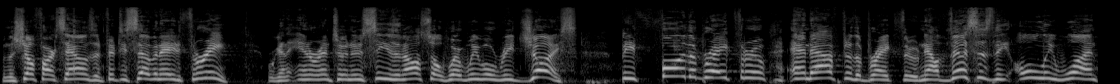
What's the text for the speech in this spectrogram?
When the shofar sounds in 5783, we're going to enter into a new season also where we will rejoice before the breakthrough and after the breakthrough. Now, this is the only one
